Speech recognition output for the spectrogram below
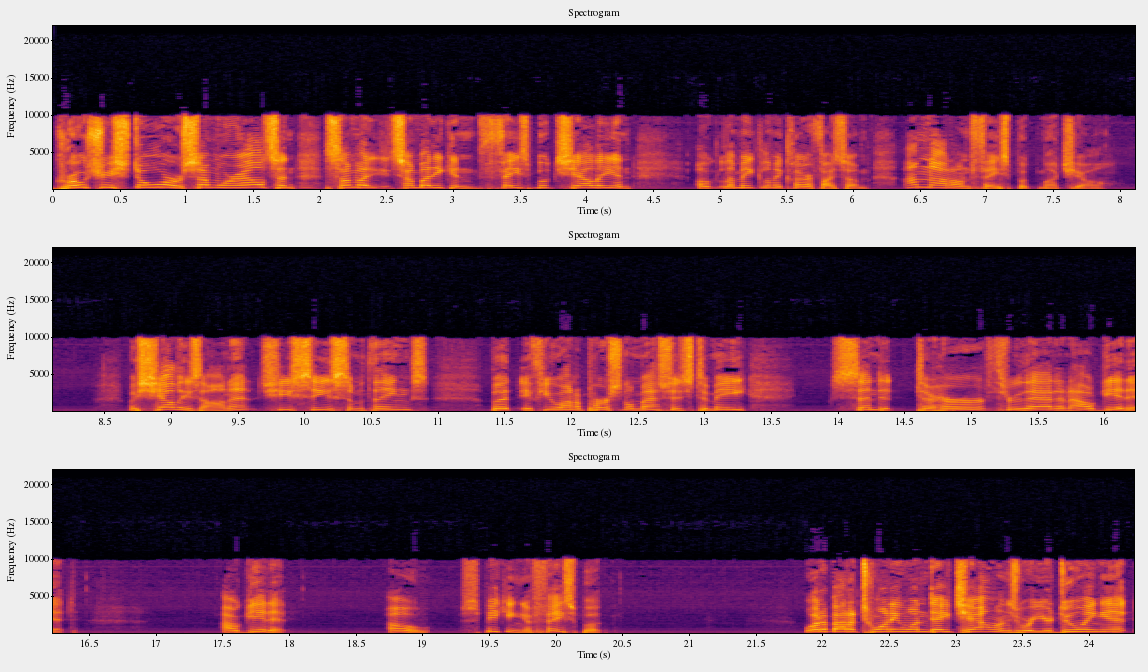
grocery store or somewhere else, and somebody somebody can Facebook Shelly and oh, let me let me clarify something. I'm not on Facebook much, y'all. But Shelly's on it. She sees some things. But if you want a personal message to me, send it to her through that, and I'll get it. I'll get it. Oh, speaking of Facebook, what about a 21 day challenge where you're doing it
